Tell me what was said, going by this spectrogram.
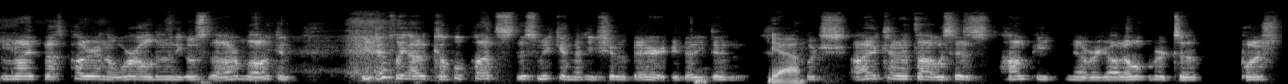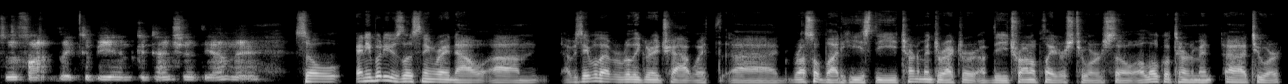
ninth best putter in the world, and then he goes to the arm lock, and he definitely had a couple putts this weekend that he should have buried that he didn't, yeah, which I kind of thought was his hump. He never got over to push to the fi- like to be in contention at the end there. So anybody who's listening right now, um, I was able to have a really great chat with uh, Russell Budd. He's the tournament director of the Toronto Players Tour, so a local tournament uh, tour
